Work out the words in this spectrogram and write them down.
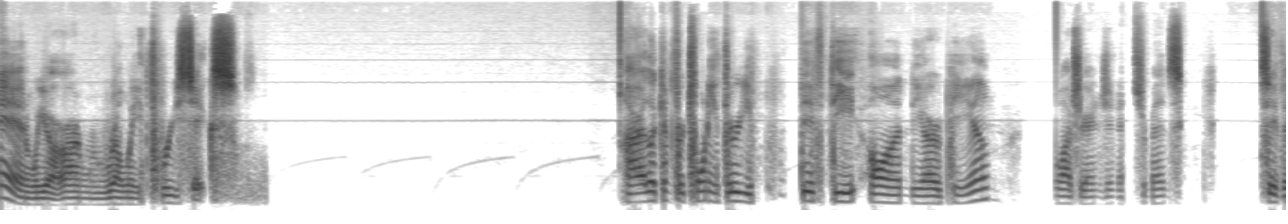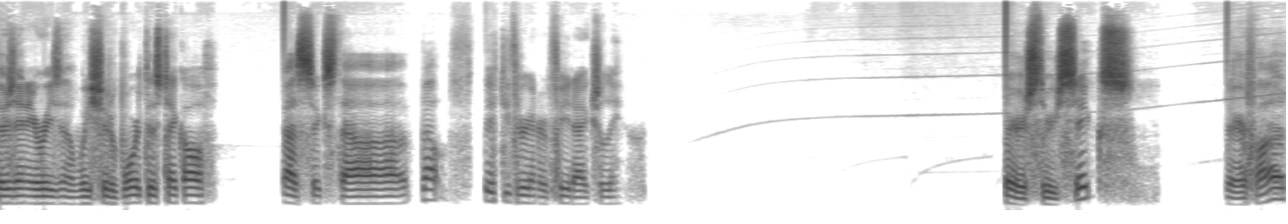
And we are on runway 36. All right, looking for 2350 on the RPM. Watch your engine instruments. See if there's any reason we should abort this takeoff. About six, uh, about 5,300 feet actually. There's three six. Verified.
